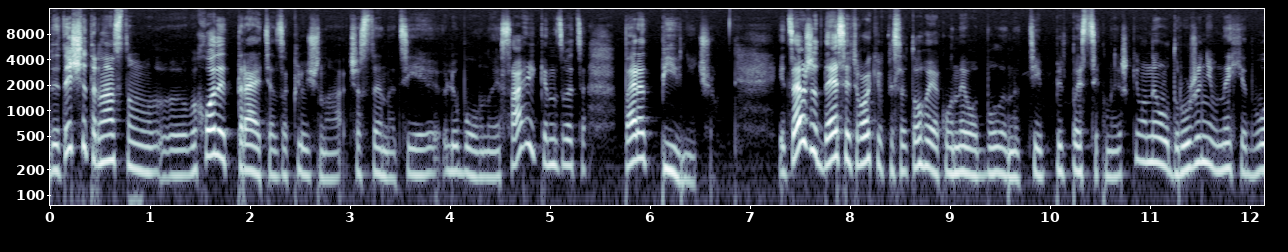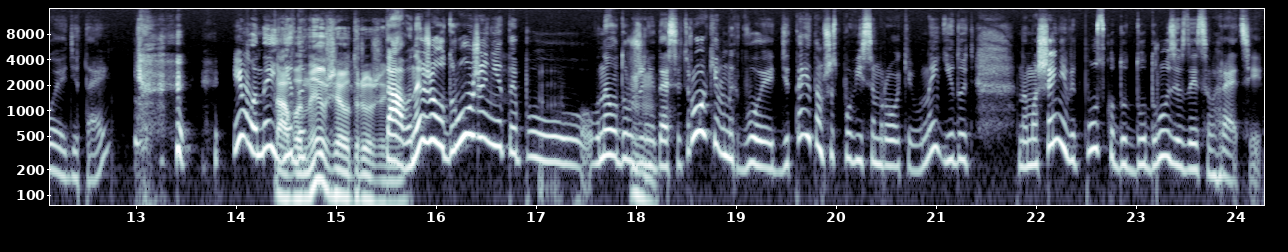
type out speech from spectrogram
У 2013-му е, виходить третя заключна частина цієї любовної саги, яка називається Перед північю. І це вже 10 років після того, як вони от були на тій підписці книжки. Вони одружені, в них є двоє дітей. І вони А їдуть. вони вже одружені. Так, вони вже одружені, типу, вони одружені Мгм. 10 років, в них двоє дітей, там щось по 8 років. Вони їдуть на машині відпустку до, до друзів, здається, в Греції.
